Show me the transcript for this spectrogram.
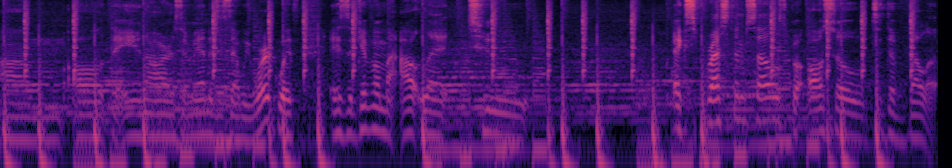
um, all the A&Rs, the managers that we work with, is to give them an outlet to express themselves, but also to develop.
